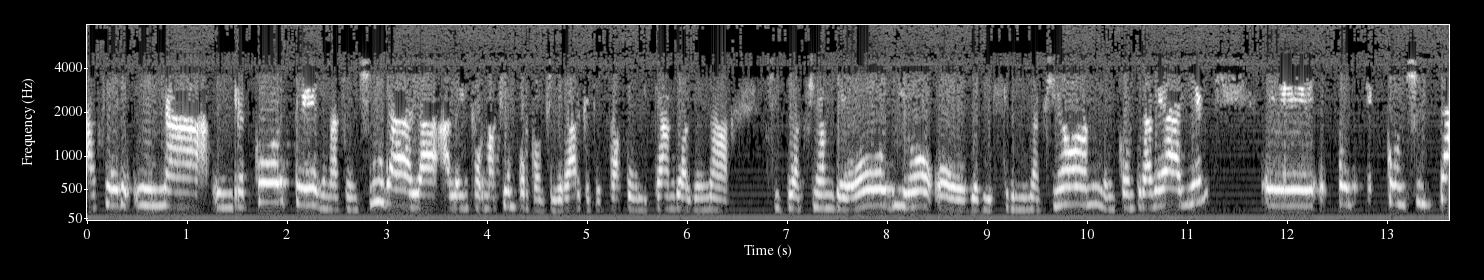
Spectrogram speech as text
hacer una, un recorte, una censura a la, a la información por considerar que se está publicando alguna situación de odio o de discriminación en contra de alguien, eh, pues consultar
